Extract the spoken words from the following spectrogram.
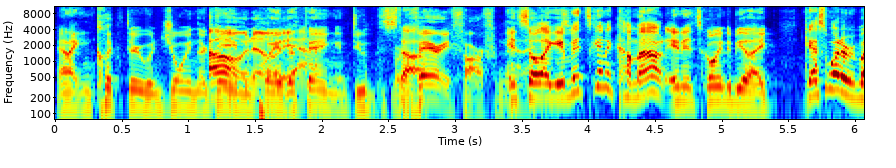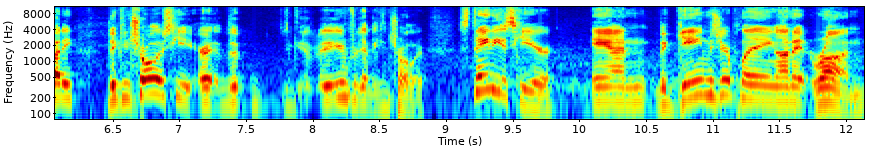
and I can click through and join their Oh, game and no, play their thing and do the We're stuff. very far from that. And so, like, if it's going to come out and it's going to be like, guess what, everybody? The controller's here. Or the, you can forget the controller. Stadia's here, and the games you're playing on it run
